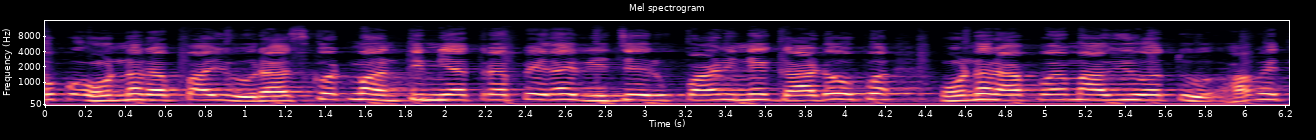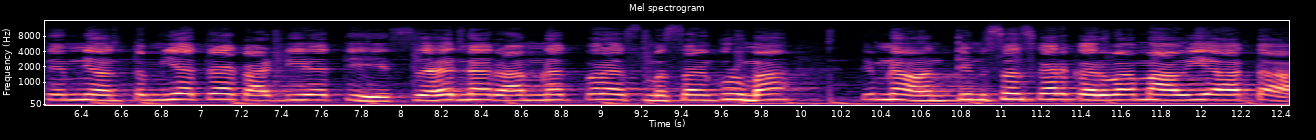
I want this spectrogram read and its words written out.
ઓફ ઓનર અપાયું. રાજકોટમાં અંતિમ યાત્રા પહેલાં વિજય રૂપાણીને ગાર્ડ ઓફ ઓનર આપવામાં આવ્યું હતું. હવે તેમની અંતિમ યાત્રા કાઢી હતી. શહેરના રામનાથપરા સ્મશાન ગૃહમાં તેમના અંતિમ સંસ્કાર કરવામાં આવ્યા હતા.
